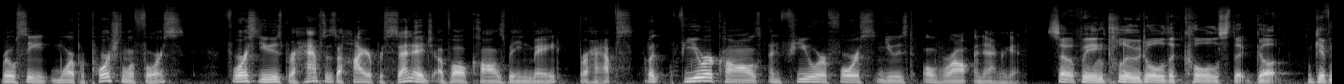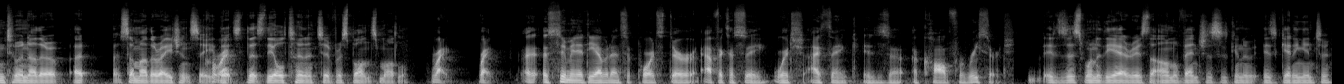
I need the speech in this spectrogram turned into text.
we'll see more proportional force. Force used perhaps as a higher percentage of all calls being made, perhaps, but fewer calls and fewer force used overall in aggregate. So if we include all the calls that got given to another uh, some other agency, Correct. that's that's the alternative response model. Right, assuming that the evidence supports their efficacy, which I think is a, a call for research. Is this one of the areas that Arnold Ventures is to is getting into?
